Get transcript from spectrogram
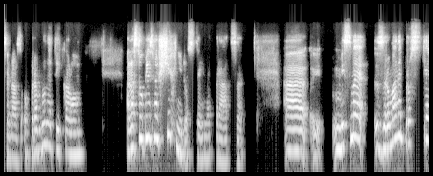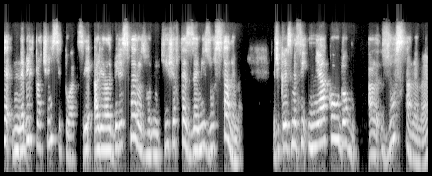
se nás opravdu netýkalo. A nastoupili jsme všichni do stejné práce. A my jsme s Romanem prostě nebyli tlačeni situaci, ale byli jsme rozhodnutí, že v té zemi zůstaneme. Říkali jsme si nějakou dobu, ale zůstaneme.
